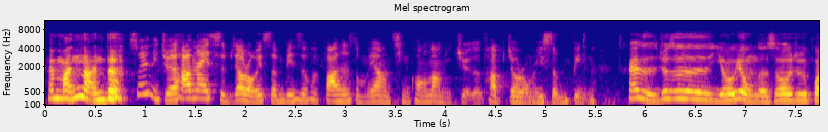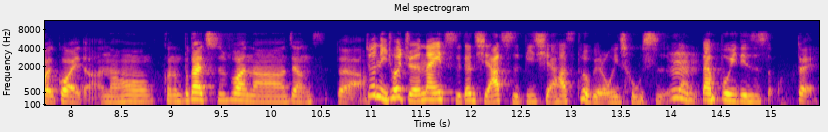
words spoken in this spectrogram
还蛮难的。所以你觉得他那一次比较容易生病，是会发生什么样的情况，让你觉得他比较容易生病呢？开始就是游泳的时候就是怪怪的，然后可能不太吃饭啊这样子。对啊，就你会觉得那一池跟其他池比起来，它是特别容易出事，嗯，但不一定是什么。对，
